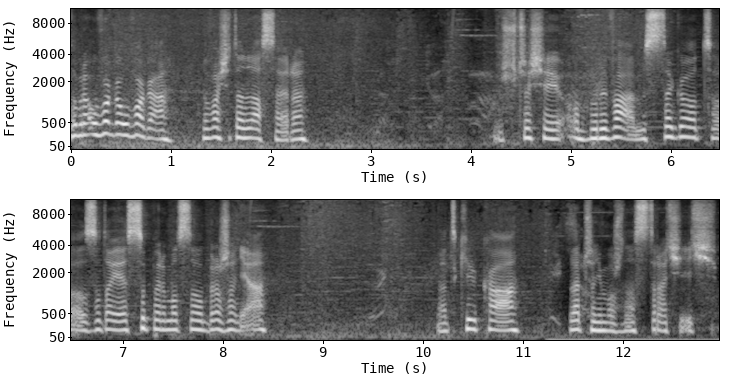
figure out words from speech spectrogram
Dobra, uwaga, uwaga! No właśnie ten laser. Już wcześniej obrywałem z tego, to zadaje super mocne obrażenia. Nawet kilka leczeń można stracić.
